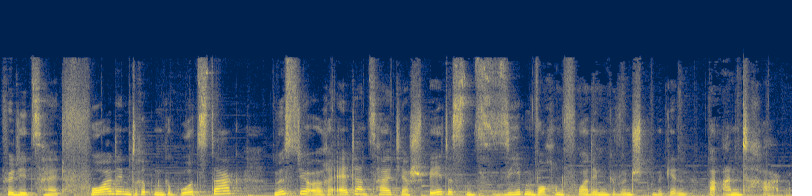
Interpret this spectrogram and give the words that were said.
für die Zeit vor dem dritten Geburtstag müsst ihr eure Elternzeit ja spätestens sieben Wochen vor dem gewünschten Beginn beantragen.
